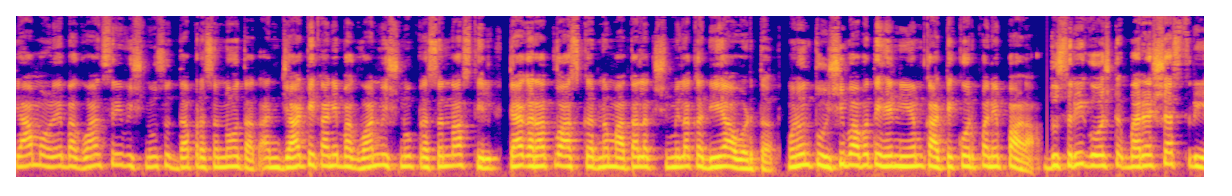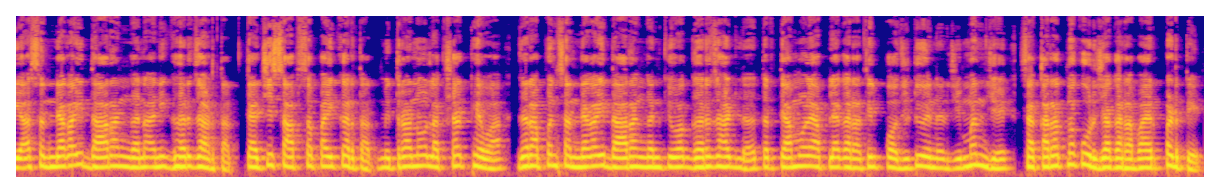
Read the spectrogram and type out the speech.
त्यामुळे भगवान श्री विष्णू सुद्धा प्रसन्न होतात. आणि ज्या ठिकाणी भगवान विष्णू प्रसन्न असतील त्या घरात वास करणं माता लक्ष्मीला कधीही आवडतं. म्हणून तुळशीबाबत हे नियम काटेकोरपणे पाळा. दुसरी गोष्ट बऱ्याचशा स्त्रिया संध्याकाळी दार अंगण आणि घर झाडतात. त्याची साफसफाई करतात. मित्रांनो लक्षात ठेवा जर आपण संध्याकाळी दार अंगण किंवा घर झाडलं तर त्यामुळे आपल्या घरातील पॉझिटिव्ह एनर्जी म्हणजे सकारात्मक ऊर्जा घराबाहेर पडते.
